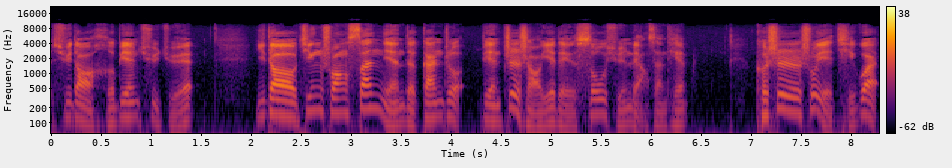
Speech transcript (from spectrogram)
需到河边去掘。一到经霜三年的甘蔗，便至少也得搜寻两三天。可是说也奇怪，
